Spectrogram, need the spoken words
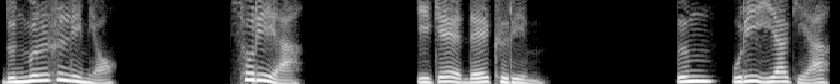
눈물 흘리며. 소리야. 이게 내 그림. 응, 우리 이야기야.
